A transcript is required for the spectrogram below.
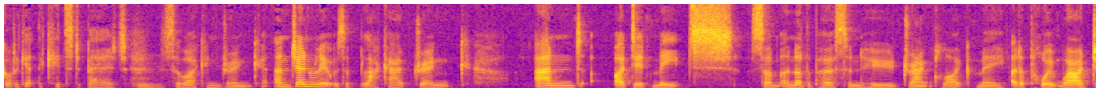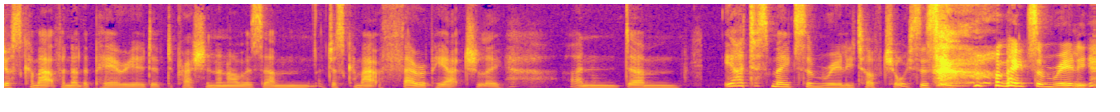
Got to get the kids to bed mm. so I can drink. And generally, it was a blackout drink, and I did meet some another person who drank like me at a point where I'd just come out of another period of depression, and I was um, just come out of therapy actually, and. Um, yeah, I just made some really tough choices. I made some really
